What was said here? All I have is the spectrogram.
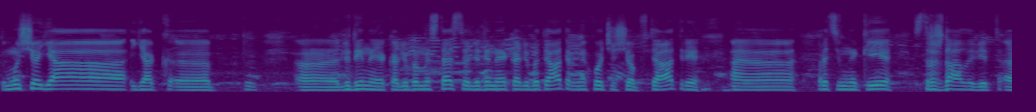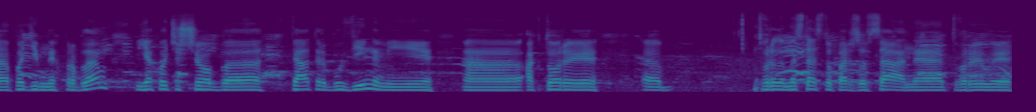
Тому що я, як е, людина, яка любить мистецтво, людина, яка любить театр, не хочу, щоб в театрі е, працівники страждали від е, подібних проблем. Я хочу, щоб е, театр був вільним і е, актори. Е, Творили мистецтво перш за все, а не творили,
